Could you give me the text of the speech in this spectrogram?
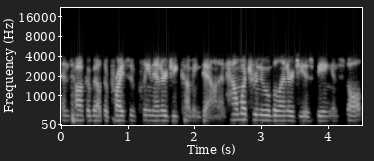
and talk about the price of clean energy coming down and how much renewable energy is being installed.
